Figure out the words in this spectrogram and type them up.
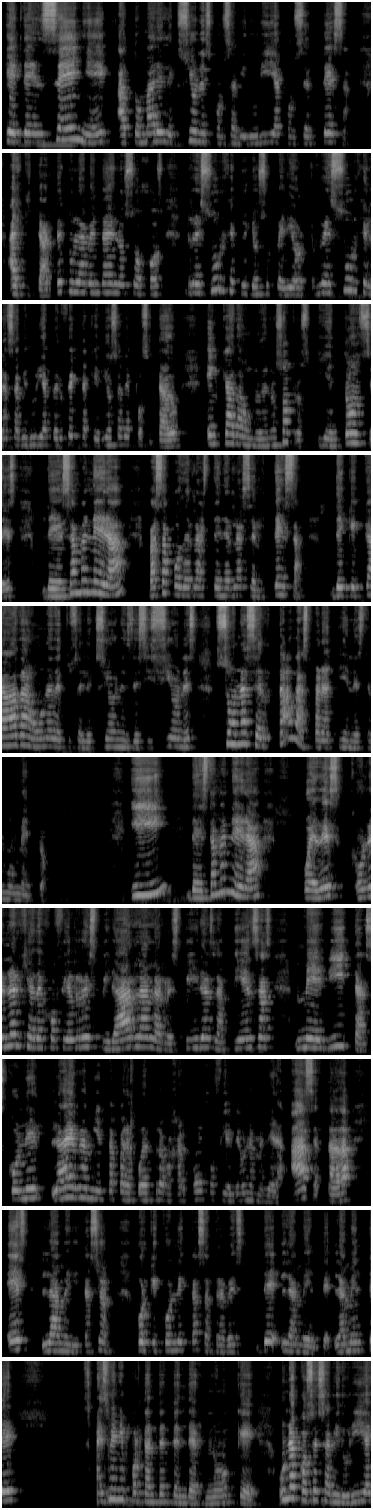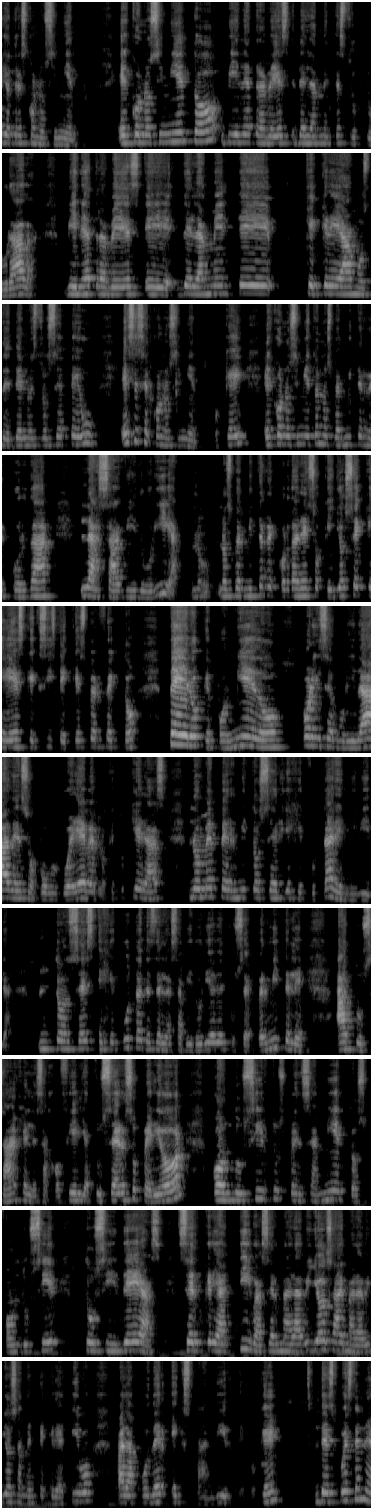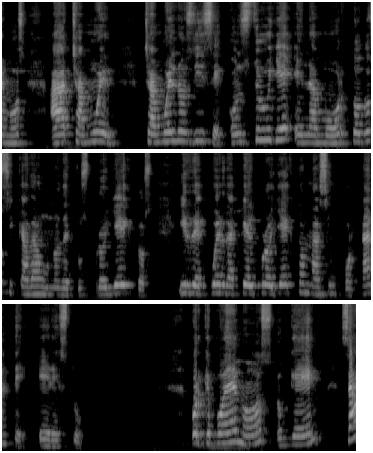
que te enseñe a tomar elecciones con sabiduría, con certeza, al quitarte tú la venda de los ojos, resurge tu yo superior, resurge la sabiduría perfecta que Dios ha depositado en cada uno de nosotros. Y entonces, de esa manera, vas a poder tener la certeza de que cada una de tus elecciones, decisiones, son acertadas para ti en este momento. Y de esta manera puedes con la energía de Jofiel respirarla, la respiras, la piensas, meditas con él. La herramienta para poder trabajar con Jofiel de una manera acertada es la meditación, porque conectas a través de la mente. La mente es bien importante entender, ¿no? Que una cosa es sabiduría y otra es conocimiento. El conocimiento viene a través de la mente estructurada, viene a través eh, de la mente que creamos de, nuestro CPU. Ese es el conocimiento, ¿ok? El conocimiento nos permite recordar la sabiduría, ¿no? Nos permite recordar eso que yo sé que es, que existe y que es perfecto, pero que por miedo, por inseguridades o por whatever, lo que tú quieras, no me permito ser y ejecutar en mi vida. Entonces, ejecuta desde la sabiduría de tu ser. Permítele a tus ángeles, a Jofiel y a tu ser superior conducir tus pensamientos, conducir tus ideas, ser creativa, ser maravillosa y maravillosamente creativo para poder expandirte, ¿ok? Después tenemos a Chamuel. Chamuel nos dice, construye en amor todos y cada uno de tus proyectos y recuerda que el proyecto más importante eres tú. Porque podemos, ¿ok? Sam,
